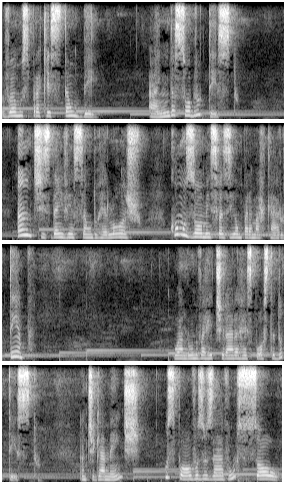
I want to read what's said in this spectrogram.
Vamos para a questão B, ainda sobre o texto. Antes da invenção do relógio, como os homens faziam para marcar o tempo? O aluno vai retirar a resposta do texto. Antigamente, os povos usavam o sol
